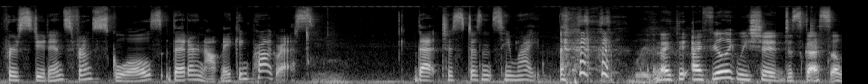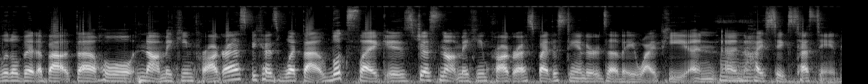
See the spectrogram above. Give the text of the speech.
for students from schools that are not making progress that just doesn't seem right. And I, th- I feel like we should discuss a little bit about the whole not making progress because what that looks like is just not making progress by the standards of AYP and, mm-hmm. and high stakes testing.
